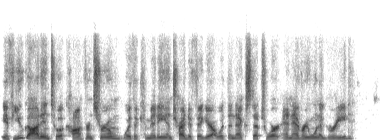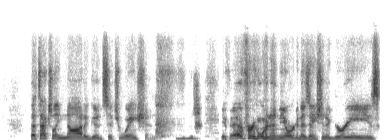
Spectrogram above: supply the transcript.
If you got into a conference room with a committee and tried to figure out what the next steps were and everyone agreed, that's actually not a good situation. Mm-hmm. if everyone in the organization agrees,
